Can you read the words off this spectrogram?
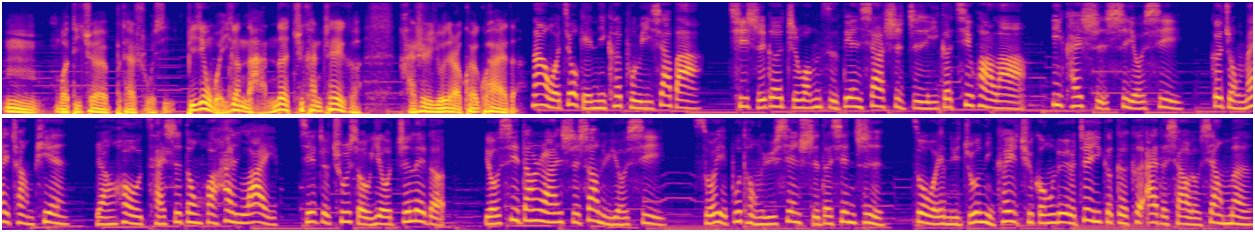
嗯，我的确不太熟悉，毕竟我一个男的去看这个，还是有点怪怪的。那我就给你科普一下吧。其实，歌之王子殿下是指一个计划啦。一开始是游戏，各种卖唱片，然后才是动画和 live，接着出手游之类的。游戏当然是少女游戏，所以不同于现实的限制。作为女主，你可以去攻略这一个个可爱的小偶像们，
